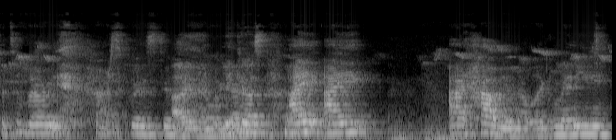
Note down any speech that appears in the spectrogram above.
that's a very hard question I know yeah. because I I I have you know like many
